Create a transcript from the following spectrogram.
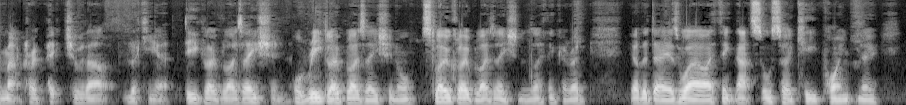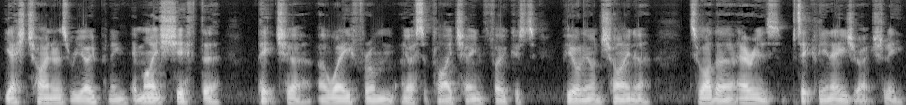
the macro picture without looking at deglobalization or reglobalization or slow globalization, as I think I read the other day as well. I think that's also a key point. You know, yes, China is reopening. It might shift the picture away from you know, supply chain focused purely on China to other areas, particularly in Asia. Actually,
